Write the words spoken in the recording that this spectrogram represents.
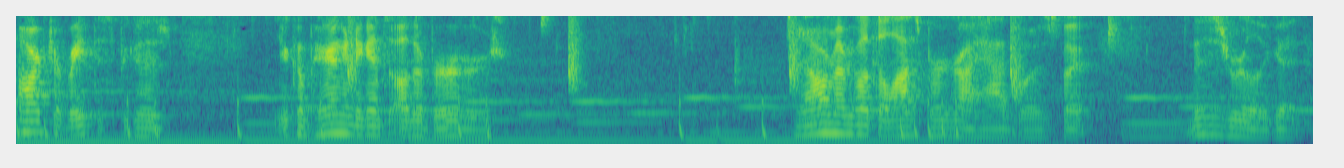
Hard to rate this because you're comparing it against other burgers. And I don't remember what the last burger I had was, but this is really good.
